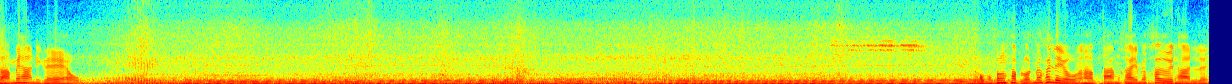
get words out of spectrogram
ตามไม่ทันอีกแล้ว ผมเป็นคนขับรถไม่ค่อยเร็วนะครับ ตามใครไม่ค่อยทันเลย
